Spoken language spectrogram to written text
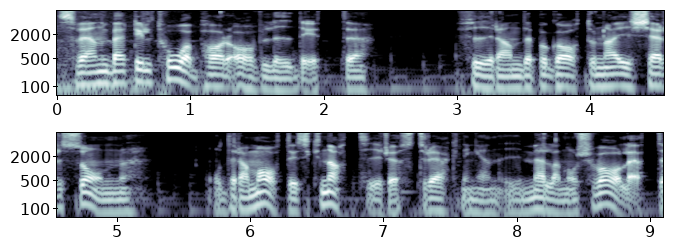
Sven-Bertil Taube har avlidit. Eh, firande på gatorna i Cherson och dramatisk natt i rösträkningen i mellanårsvalet.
